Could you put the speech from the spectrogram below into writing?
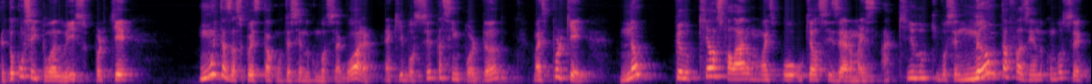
Eu estou conceituando isso porque muitas das coisas que estão acontecendo com você agora é que você está se importando, mas por quê? Não pelo que elas falaram, mas ou o que elas fizeram, mas aquilo que você não está fazendo com você.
